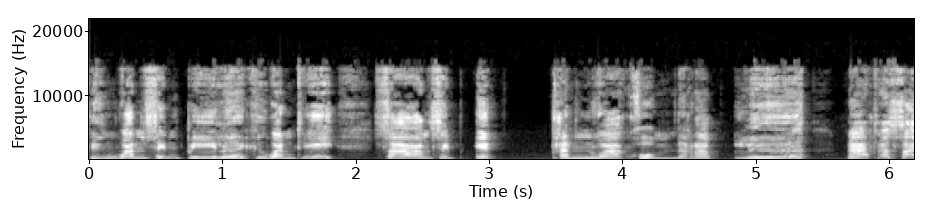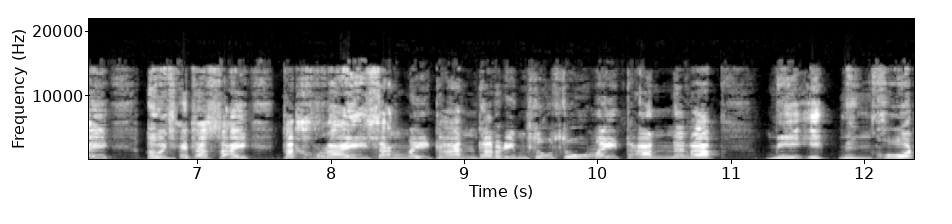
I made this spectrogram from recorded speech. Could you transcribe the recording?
ถึงวันสิ้นปีเลยคือวันที่ 31 ธันวาคมนะครับ หรือนะถ้าใส่เอาไม่ใช่ถ้าใส่ถ้าใครสั่งไม่ทัน ถ้าริมสู้สู้ไม่ทันนะครับ มีอีกหนึ่งโค้ด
